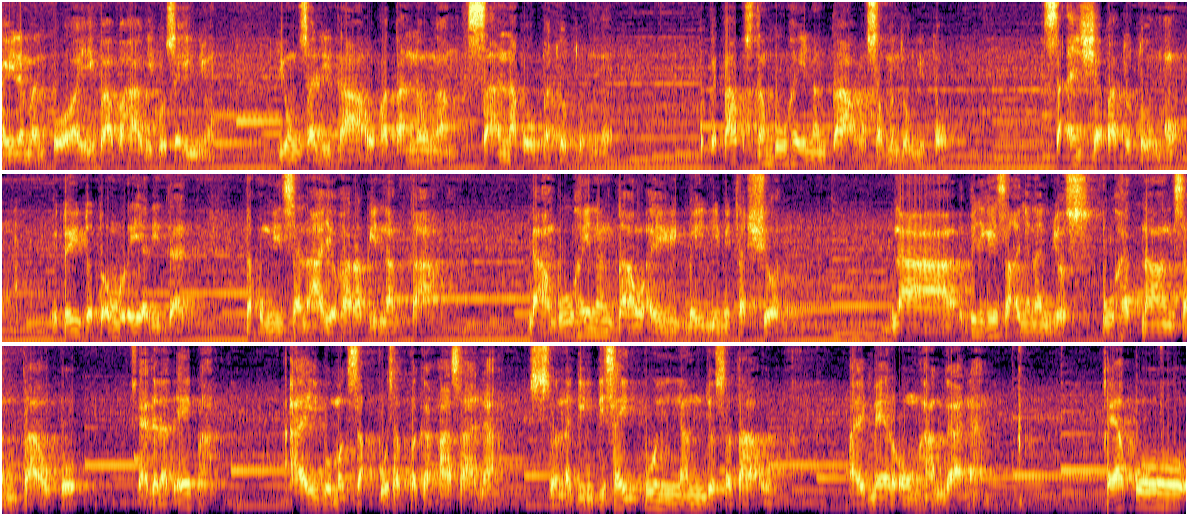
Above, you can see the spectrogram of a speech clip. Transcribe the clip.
Ngayon naman po ay ibabahagi ko sa inyo yung salita o katanungang saan ako patutungo. Pagkatapos ng buhay ng tao sa mundong ito, saan siya patutungo? Ito yung totoong realidad na kung minsan ayaw harapin ng tao. Na ang buhay ng tao ay may limitasyon na binigay sa kanya ng Diyos, buhat ng isang tao po, si Adan at Eva, ay bumagsak po sa pagkakasala. So naging design po ng Diyos sa tao ay mayroong hangganan. Kaya po,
